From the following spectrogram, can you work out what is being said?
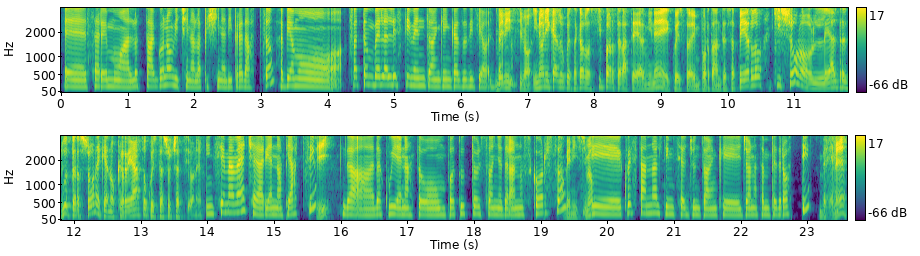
eh, saremo all'ottagono vicino alla piscina di Predazzo. Abbiamo fatto un bel allestimento anche in caso di pioggia. Benissimo, in ogni caso questa cosa si porterà a termine e questo è importante saperlo. Chi sono le altre due persone che hanno creato questa associazione? Insieme a me c'è Arianna Piazzi, sì. da, da cui cui è nato un po' tutto il sogno dell'anno scorso. Benissimo. E quest'anno al team si è aggiunto anche Jonathan Pedrotti. Bene.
